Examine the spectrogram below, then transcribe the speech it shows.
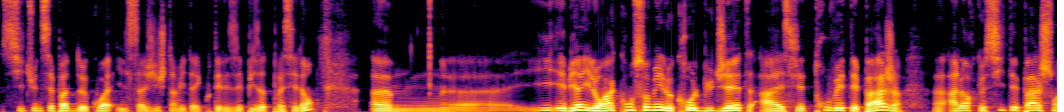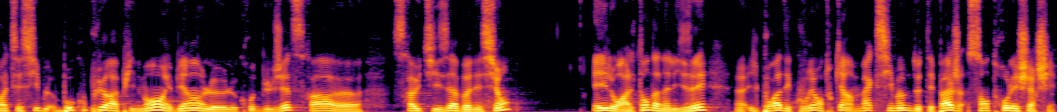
Si tu ne sais pas de quoi il s'agit, je t'invite à écouter les épisodes précédents. Euh, eh bien, il aura consommé le crawl budget à essayer de trouver tes pages, euh, alors que si tes pages sont accessibles beaucoup plus rapidement, eh bien, le, crawl budget sera, euh, sera utilisé à bon escient et il aura le temps d'analyser. Euh, il pourra découvrir en tout cas un maximum de tes pages sans trop les chercher.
